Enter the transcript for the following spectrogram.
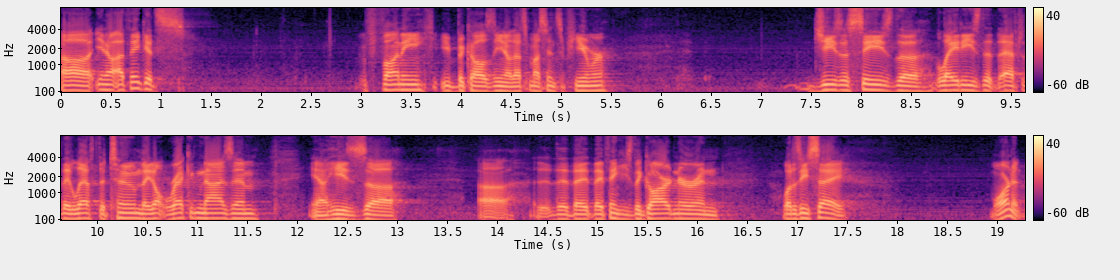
Uh, you know, I think it's funny because, you know, that's my sense of humor. Jesus sees the ladies that after they left the tomb, they don't recognize him. You know, he's, uh, uh, they, they think he's the gardener, and what does he say? Morning.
